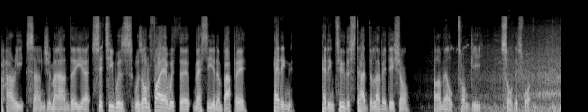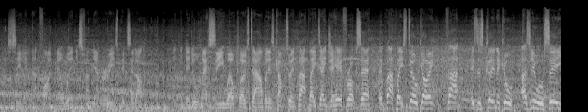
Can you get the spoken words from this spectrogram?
Paris Saint Germain. The uh, city was was on fire with uh, Messi and Mbappe heading heading to the Stade de l'Abbé Deschamps. Armel Tongi saw this one. Sealing that 5 0 win as Fabian Ruiz picks it up. In the middle, Messi well closed down, but it's come to Mbappe. Danger here for Auxerre. Mbappe still going. That is as clinical as you will see.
